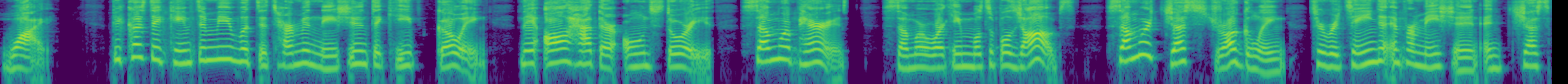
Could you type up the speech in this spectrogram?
Why? Because they came to me with determination to keep going. They all had their own stories. Some were parents. Some were working multiple jobs. Some were just struggling to retain the information and just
